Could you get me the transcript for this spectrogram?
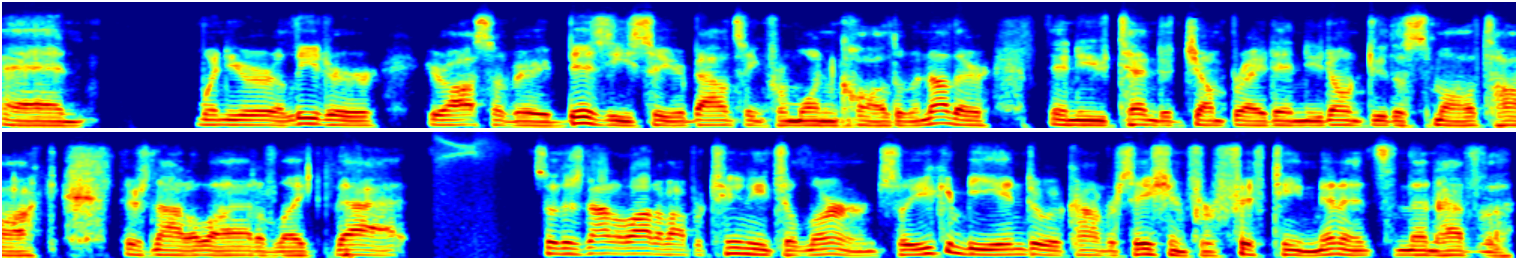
And when you're a leader you're also very busy so you're bouncing from one call to another and you tend to jump right in. You don't do the small talk. There's not a lot of like that. So there's not a lot of opportunity to learn. So you can be into a conversation for 15 minutes and then have the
